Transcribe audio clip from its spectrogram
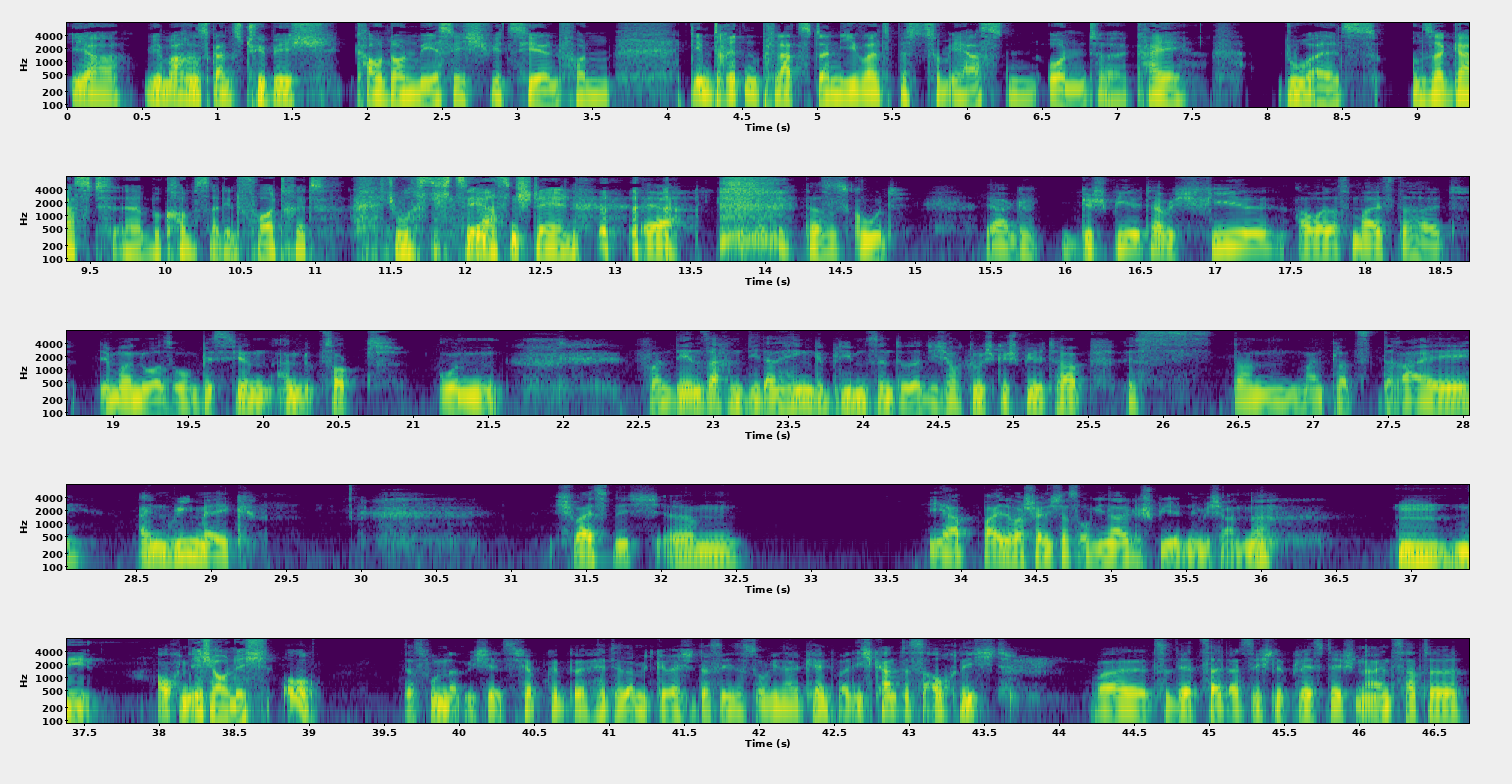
Ja, wir machen es ganz typisch Countdown-mäßig. Wir zählen von dem dritten Platz dann jeweils bis zum ersten. Und äh, Kai, du als unser Gast äh, bekommst da den Vortritt. Du musst dich zuerst stellen. ja, das ist gut. Ja, gespielt habe ich viel, aber das meiste halt immer nur so ein bisschen angezockt. Und von den Sachen, die dann hängen geblieben sind oder die ich auch durchgespielt habe, ist dann mein Platz drei ein Remake. Ich weiß nicht, ähm, ihr habt beide wahrscheinlich das Original gespielt, nehme ich an, ne? Mm, nee. Auch nicht. Ich auch nicht. Oh, das wundert mich jetzt. Ich hab, hätte damit gerechnet, dass ihr das Original kennt, weil ich kannte es auch nicht, weil zu der Zeit, als ich eine PlayStation 1 hatte,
